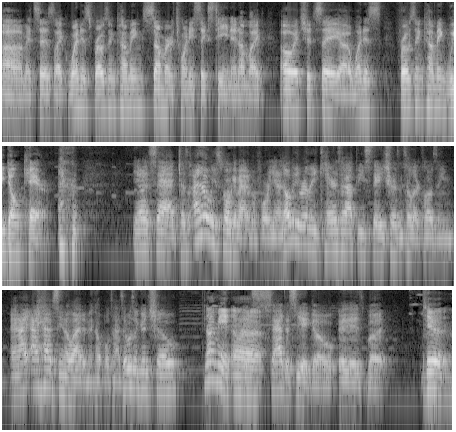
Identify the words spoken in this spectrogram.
um, it says like, when is Frozen coming? Summer 2016. And I'm like, oh, it should say, uh, when is Frozen coming? We don't care. You know, it's sad because I know we spoke about it before. You know, nobody really cares about these stage shows until they're closing. And I, I have seen Aladdin a couple of times. It was a good show. No, I mean, uh, it's sad to see it go. It is, but to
